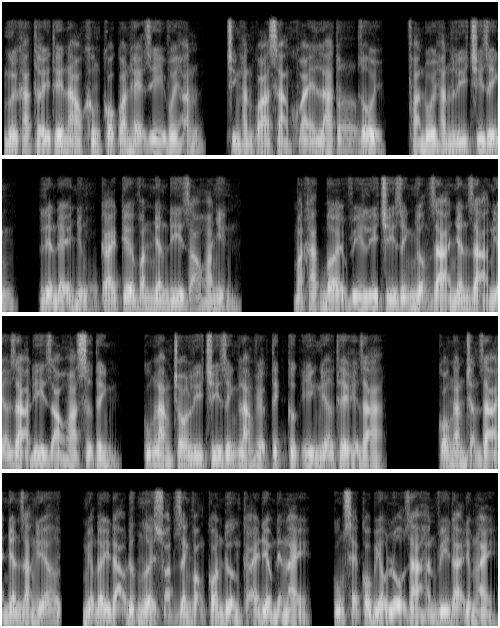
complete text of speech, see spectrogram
Người khác thấy thế nào không có quan hệ gì với hắn, chính hắn quá sảng khoái là tốt rồi, phản đối hắn lý trí dĩnh, liền để những cái kia văn nhân đi giáo hóa nhìn. Mặt khác bởi vì lý trí dĩnh nhượng giả nhân giả nghĩa giả đi giáo hóa sự tình, cũng làm cho lý trí dĩnh làm việc tích cực ý nghĩa thể hiện ra. Có ngăn chặn giả nhân giả nghĩa, miệng đầy đạo đức người soạt danh vọng con đường cái điểm đen này, cũng sẽ có biểu lộ ra hắn vĩ đại điểm này.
